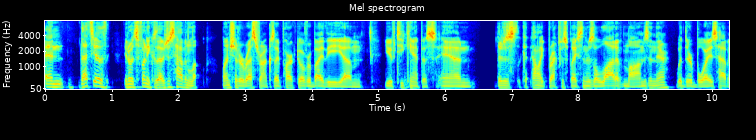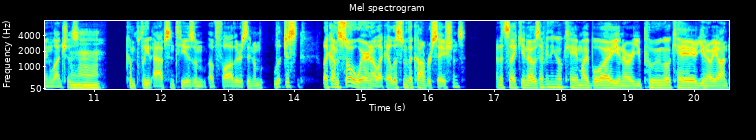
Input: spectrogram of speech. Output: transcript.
And that's the other, th- you know, it's funny because I was just having lu- lunch at a restaurant because I parked over by the um, U of T campus and there's kind of like breakfast place and there's a lot of moms in there with their boys having lunches. Mhm. complete absenteeism of fathers. And I'm just like, I'm so aware now, like I listen to the conversations and it's like, you know, is everything okay, my boy? You know, are you pooing okay? Or, you know, you on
